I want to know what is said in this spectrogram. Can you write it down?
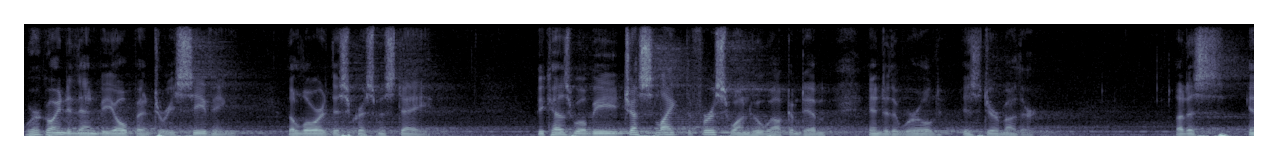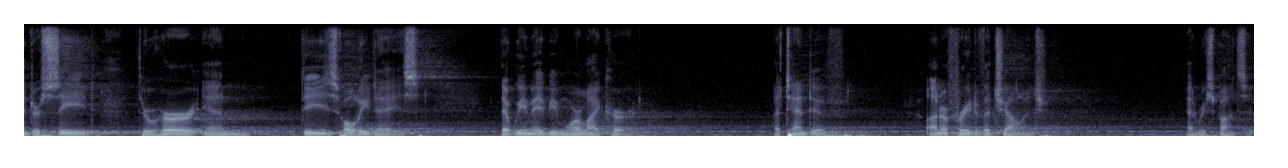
we're going to then be open to receiving the Lord this Christmas day. because we'll be just like the first one who welcomed him into the world, his dear mother. Let us intercede through her in these holy days that we may be more like her, attentive, unafraid of a challenge, and responsive.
